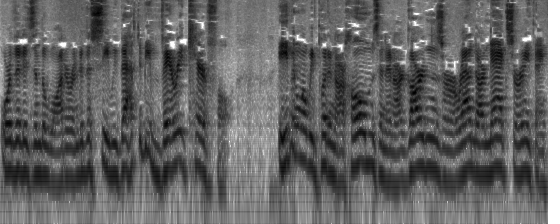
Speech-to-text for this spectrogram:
or that is in the water under the sea. We have to be very careful, even when we put in our homes and in our gardens or around our necks or anything,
